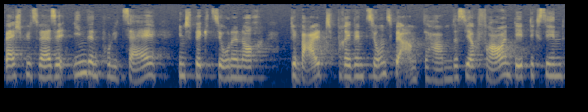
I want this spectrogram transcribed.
beispielsweise in den Polizeiinspektionen auch Gewaltpräventionsbeamte haben, dass sie auch Frauen tätig sind,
